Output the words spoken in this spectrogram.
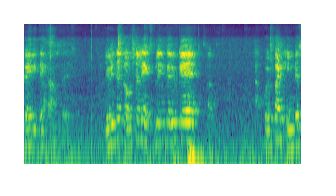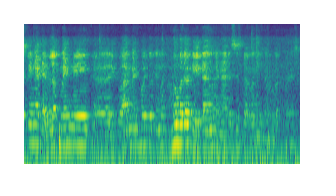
કઈ રીતે કામ કરે છે? જેવી રીતે કૌશલે એક્સપ્લેન કર્યું કે કોઈ પણ ઇન્ડસ્ટ્રીના ડેવલપમેન્ટની રિક્વાયરમેન્ટ હોય તો તેમાં ઘણો બધો ડેટાનું એનાલિસિસ કરવાની જરૂરત પડે છે.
